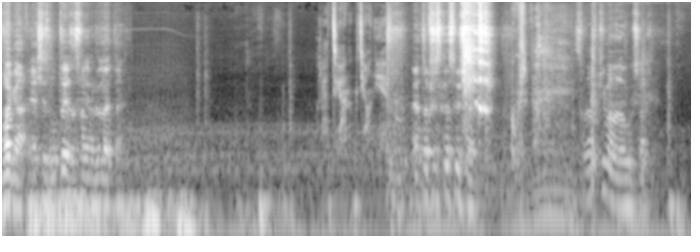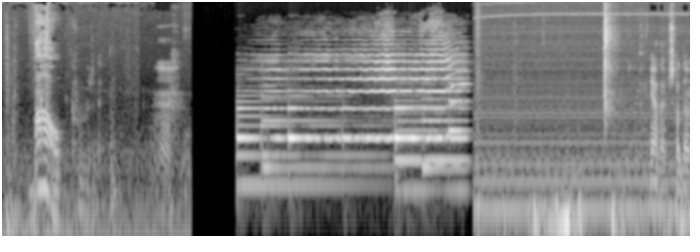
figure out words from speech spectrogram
Uwaga, ja się zmontuję, zasłaniam ruletę. Gracjan, gdzie on jest? Ja to wszystko słyszę. Kurwa. Słuchawki mam na uszach. Wow! Kurde. Jadę przodem.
